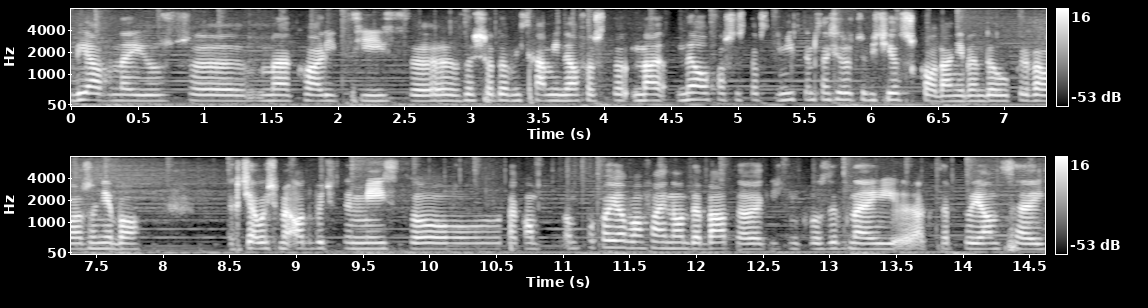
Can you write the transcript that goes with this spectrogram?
w jawnej już e, koalicji z, ze środowiskami neofaszystowskimi. W tym sensie rzeczywiście jest szkoda, nie będę ukrywała, że nie, bo chciałyśmy odbyć w tym miejscu taką no, pokojową, fajną debatę o jakiejś inkluzywnej, akceptującej,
